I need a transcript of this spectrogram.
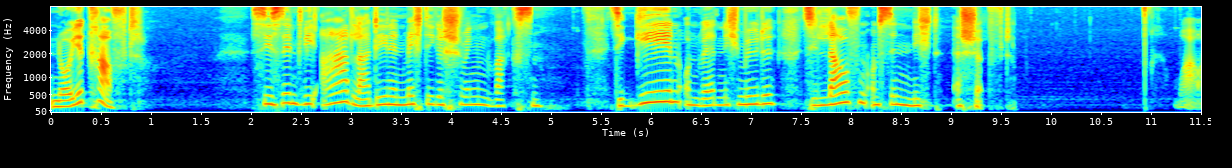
neue Kraft. Sie sind wie Adler, denen mächtige Schwingen wachsen. Sie gehen und werden nicht müde, sie laufen und sind nicht erschöpft. Wow,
